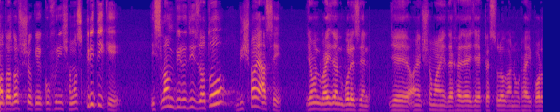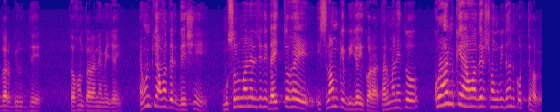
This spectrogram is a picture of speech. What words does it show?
মতাদর্শকে কুফরি সংস্কৃতিকে ইসলাম বিরোধী যত বিষয় আছে যেমন ভাইজান বলেছেন যে অনেক সময় দেখা যায় যে একটা স্লোগান উঠায় পর্দার বিরুদ্ধে তখন তারা নেমে যায়। এমনকি আমাদের দেশে মুসলমানের যদি দায়িত্ব হয় ইসলামকে বিজয় করা, তার মানে তো কোরআনকে আমাদের সংবিধান করতে হবে।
